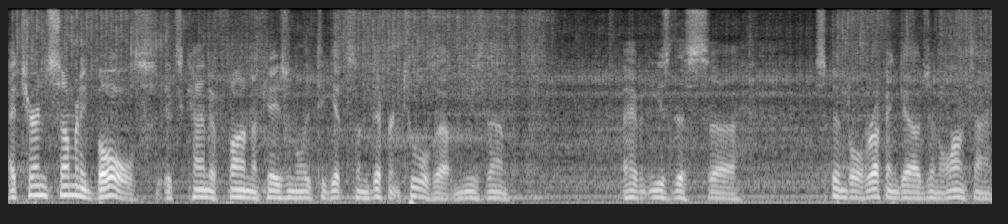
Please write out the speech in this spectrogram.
I turn so many bowls, it's kind of fun occasionally to get some different tools out and use them. I haven't used this uh, spindle roughing gouge in a long time.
